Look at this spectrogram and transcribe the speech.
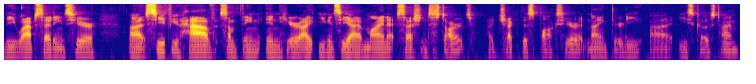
VWAP settings here. Uh, see if you have something in here. I you can see I have mine at session start. I check this box here at 9:30 uh, East Coast time.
